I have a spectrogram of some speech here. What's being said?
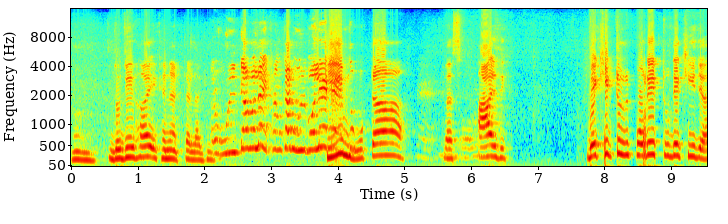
হুম যদি হয় এখানে একটা লাগিয়ে উলটা বলো এখানকার উল বলে কি মোটা! ব্যাস আয় দেখ দেখি একটু, পরে একটু দেখিয়ে যা।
